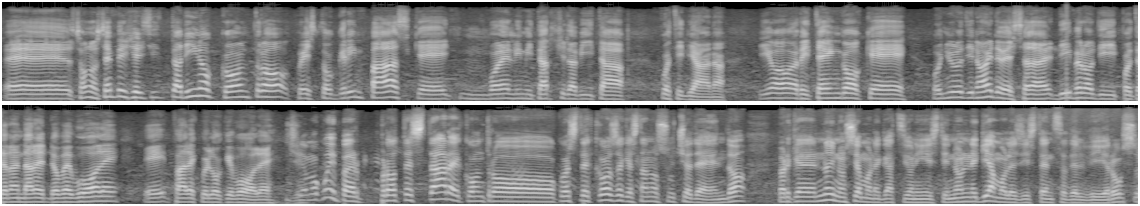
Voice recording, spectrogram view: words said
eh, sono semplice cittadino contro questo Green Pass che vuole limitarci la vita quotidiana. Io ritengo che ognuno di noi deve essere libero di poter andare dove vuole e fare quello che vuole. Siamo qui per protestare contro queste cose che stanno succedendo perché noi non siamo negazionisti, non neghiamo l'esistenza del virus,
